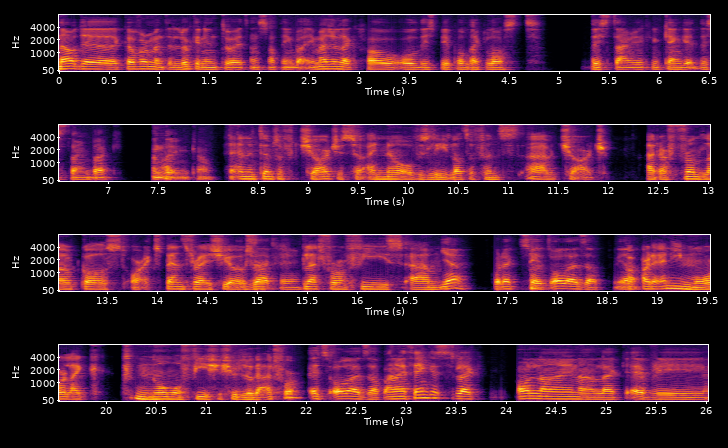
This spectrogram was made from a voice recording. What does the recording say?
Now the government are looking into it and something, but imagine like how all these people like lost this time. Like you can get this time back and the income. And in terms of charges, so I know obviously lots of funds uh, charge either front load cost or expense ratios Exactly. or platform fees. Um, Yeah, correct. So it all adds up. Yeah. are, are there any more like normal fees you should look out for? it's all adds up and i think it's like online and like every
